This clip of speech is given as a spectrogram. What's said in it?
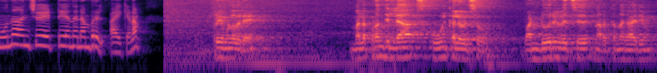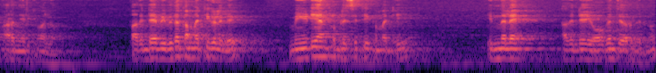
മൂന്ന് അഞ്ച് എട്ട് എന്ന നമ്പറിൽ അയക്കണം. പ്രിയമുള്ളവരെ മലപ്പുറം ജില്ലാ സ്കൂൾ കലോത്സവം വണ്ടൂരിൽ വെച്ച് നടക്കുന്ന കാര്യം അറിഞ്ഞിരിക്കുമല്ലോ. അപ്പം അതിന്റെ വിവിധ കമ്മിറ്റികളിൽ മീഡിയ ആൻഡ് പബ്ലിസിറ്റി കമ്മിറ്റി ഇന്നലെ അതിന്റെ യോഗം ചേർന്നിരുന്നു.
